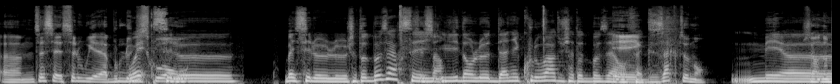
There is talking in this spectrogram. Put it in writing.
tu sais, c'est celle où il y a la boule de ouais, disco c'est haut. Bah, c'est le, le château de Bowser. C'est, il est dans le dernier couloir du château de Bowser, en fait. Exactement. Mais euh,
